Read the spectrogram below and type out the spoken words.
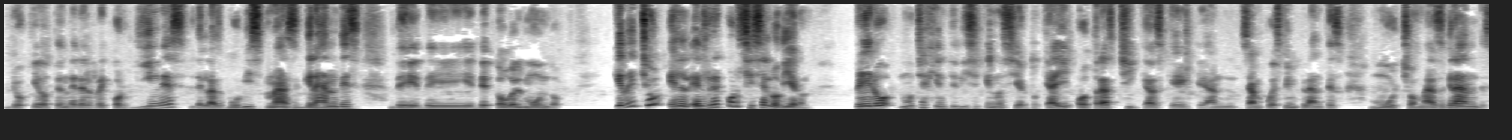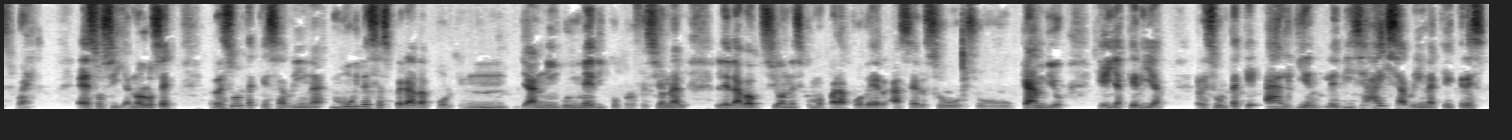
yo quiero tener el récord Guinness de las boobies más grandes de, de, de todo el mundo. Que de hecho, el, el récord sí se lo dieron pero mucha gente dice que no es cierto, que hay otras chicas que, se han puesto implantes mucho más grandes. Bueno, eso sí, ya no lo sé. Resulta que Sabrina, muy desesperada porque ya ningún médico profesional le daba opciones como para poder hacer su, su cambio que ella quería, resulta que alguien le dice, ay Sabrina, ¿qué crees?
